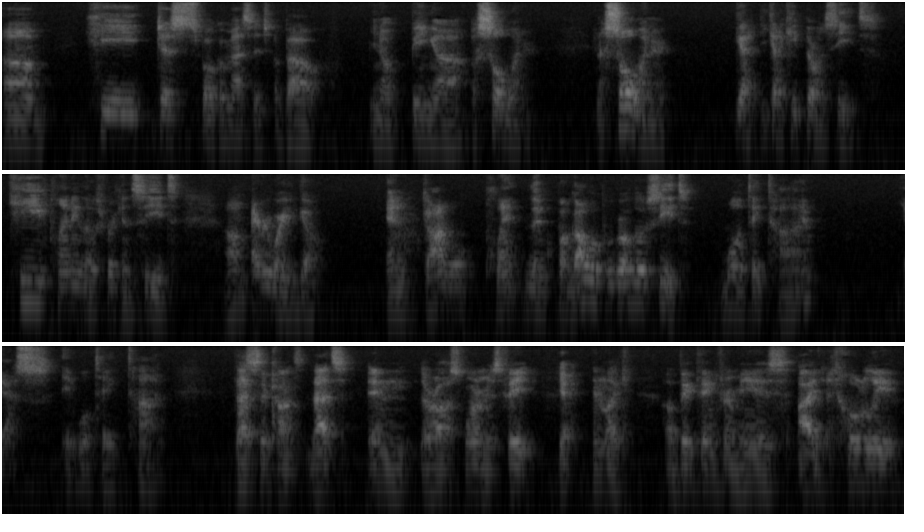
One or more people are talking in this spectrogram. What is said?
um, he just spoke a message about you know being a, a soul winner. And a soul winner you got you got to keep throwing seeds keep planting those freaking seeds um, everywhere you go and God will plant them, but God will grow those seeds. Will it take time? Yes, it will take time. That's the con. That's in the rawest form is fate. Yeah. And like a big thing for me is I totally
